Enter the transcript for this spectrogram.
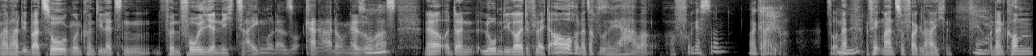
man hat überzogen und konnte die letzten fünf Folien nicht zeigen oder so. Keine Ahnung, ne, sowas. Mhm. Ne, und dann loben die Leute vielleicht auch und dann sagt man so, ja, aber, vorgestern war geiler. So, ne? Mhm. Dann fängt man an zu vergleichen. Ja. Und dann kommen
